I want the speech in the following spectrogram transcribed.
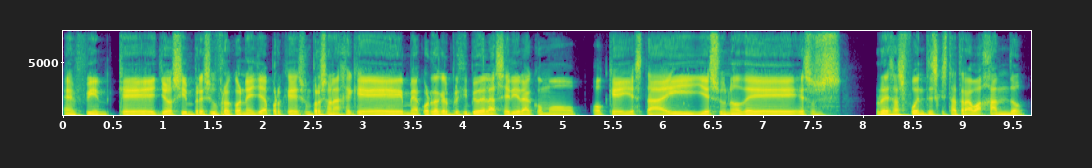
en fin, que yo siempre sufro con ella porque es un personaje que me acuerdo que al principio de la serie era como, ok, está ahí y es uno de esos, una de esas fuentes que está trabajando,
